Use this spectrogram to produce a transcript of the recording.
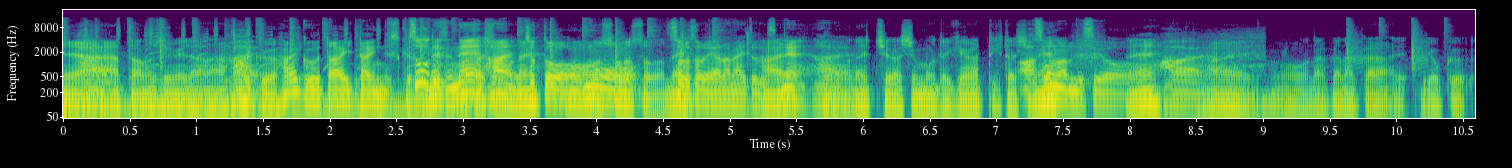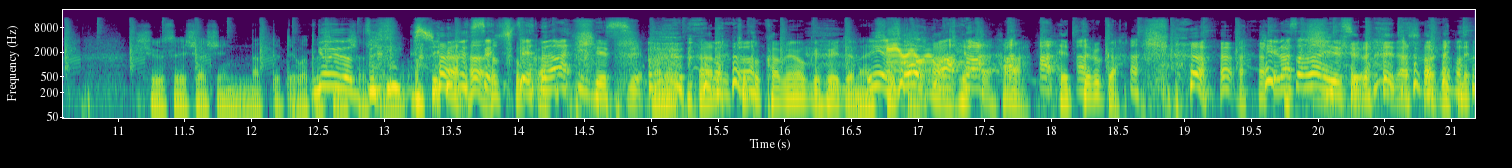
いやー、楽しみだな。早く、早く歌いたいんですけどそうですね。はい。ちょっともうそろそろね。そろそろやらないとですね。はいもうね、チラシも出来上がってきたしね。あ、そうなんですよ。ね。ははい。もうなかなかよく修正写真になってて、い。い私やいや、修正してないですよ。あれちょっと髪の毛増えてない？いやそ減ってるか。減らさないですよ。はいはい。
